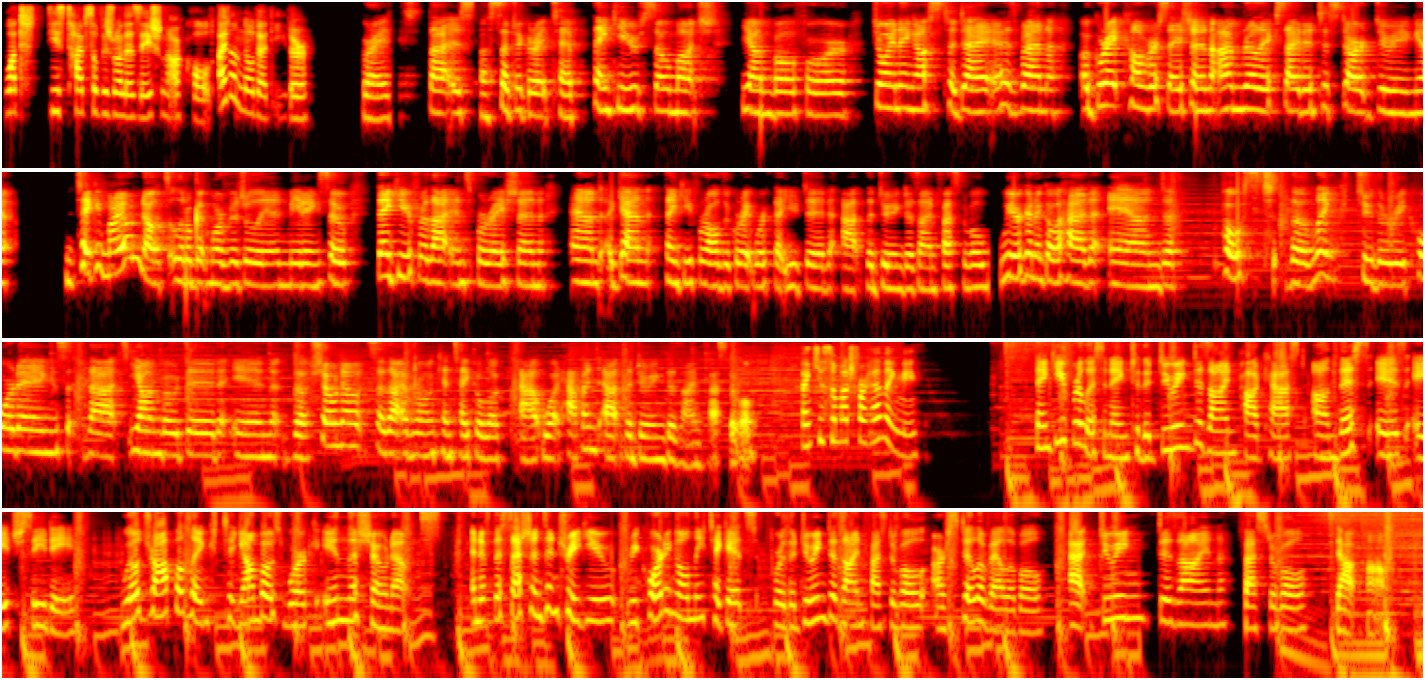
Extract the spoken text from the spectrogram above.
what these types of visualization are called. I don't know that either. Great. That is a, such a great tip. Thank you so much, Yanbo, for joining us today. It has been a great conversation. I'm really excited to start doing taking my own notes a little bit more visually in meetings. So thank you for that inspiration. And again, thank you for all the great work that you did at the Doing Design Festival. We are going to go ahead and post the link to the recordings that Yanbo did in the show notes so that everyone can take a look at what happened at the Doing Design Festival. Thank you so much for having me. Thank you for listening to the Doing Design podcast on This is HCD. We'll drop a link to Yanbo's work in the show notes. And if the sessions intrigue you, recording only tickets for the Doing Design Festival are still available at doingdesignfestival.com.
